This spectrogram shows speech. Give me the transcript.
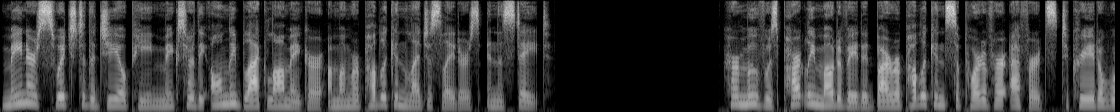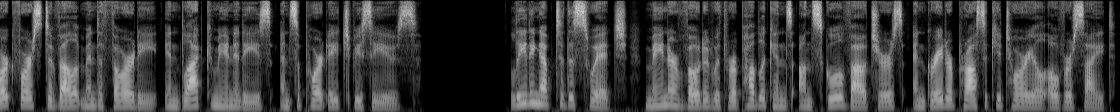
Mainor's switch to the GOP makes her the only black lawmaker among Republican legislators in the state. Her move was partly motivated by Republicans' support of her efforts to create a workforce development authority in black communities and support HBCUs. Leading up to the switch, Mainor voted with Republicans on school vouchers and greater prosecutorial oversight.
